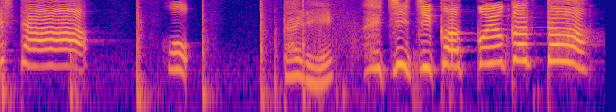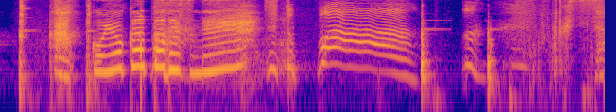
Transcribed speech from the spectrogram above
明した。お誰？父かっこよかっかっこよかったですね。たずっとバーン。う臭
